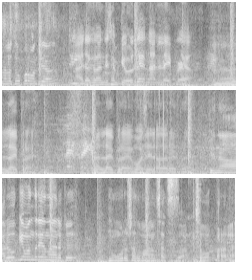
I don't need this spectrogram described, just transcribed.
നല്ല സൂപ്പർ മന്ത്രിയാണ്. ആരോഗ്യമന്ത്രി ഒരു നല്ല അഭിപ്രായം. നല്ല അഭിപ്രായം. നല്ല അഭിപ്രായം. മോശമില്ലാത്ത ഒരു അഭിപ്രായം. പിന്നെ ആരോഗ്യമന്ത്രി എന്ന നിലയ്ക്ക് നൂറ് ശതമാനം സക്സസ് ആണ്. സൂപ്പർ അല്ലേ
